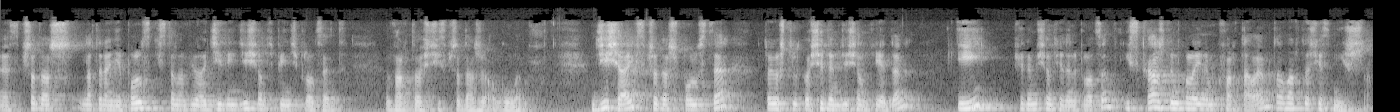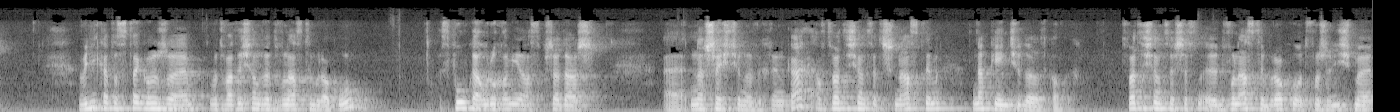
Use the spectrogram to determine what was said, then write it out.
e, sprzedaż na terenie Polski stanowiła 95% wartości sprzedaży ogółem. Dzisiaj sprzedaż w Polsce to już tylko 71 i 71% i z każdym kolejnym kwartałem ta wartość jest niższa. Wynika to z tego, że w 2012 roku spółka uruchomiła sprzedaż na sześciu nowych rynkach, a w 2013 na pięciu dodatkowych. W 2012 roku otworzyliśmy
